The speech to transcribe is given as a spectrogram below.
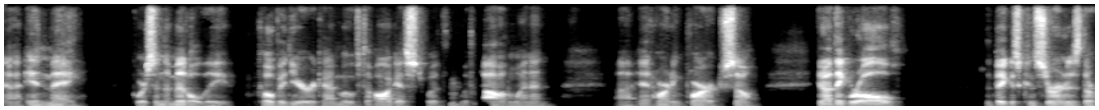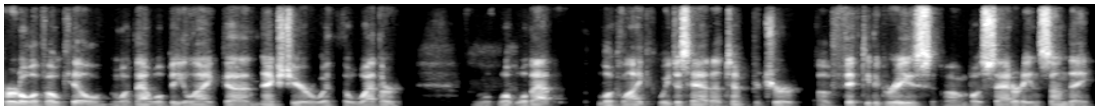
uh, in May. Of course, in the middle, the COVID year got moved to August with with Collin winning uh, at Harding Park. So, you know, I think we're all the biggest concern is the hurdle of Oak Hill and what that will be like uh, next year with the weather. What will that look like? We just had a temperature of 50 degrees on both Saturday and Sunday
